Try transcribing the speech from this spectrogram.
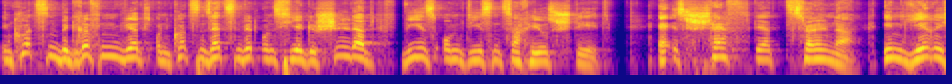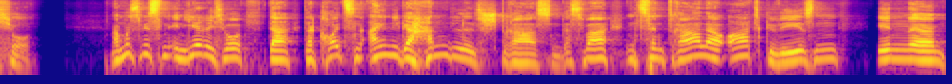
In kurzen Begriffen wird und kurzen Sätzen wird uns hier geschildert, wie es um diesen Zachäus steht. Er ist Chef der Zöllner in Jericho. Man muss wissen, in Jericho, da, da kreuzen einige Handelsstraßen. Das war ein zentraler Ort gewesen in äh,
